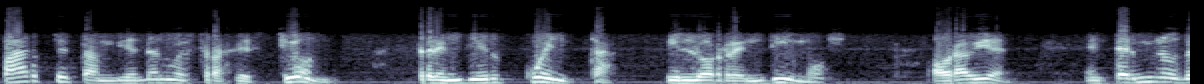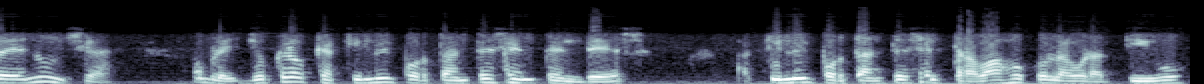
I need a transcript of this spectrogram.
parte también de nuestra gestión, rendir cuenta, y lo rendimos. Ahora bien, en términos de denuncia, hombre, yo creo que aquí lo importante es entender, aquí lo importante es el trabajo colaborativo,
